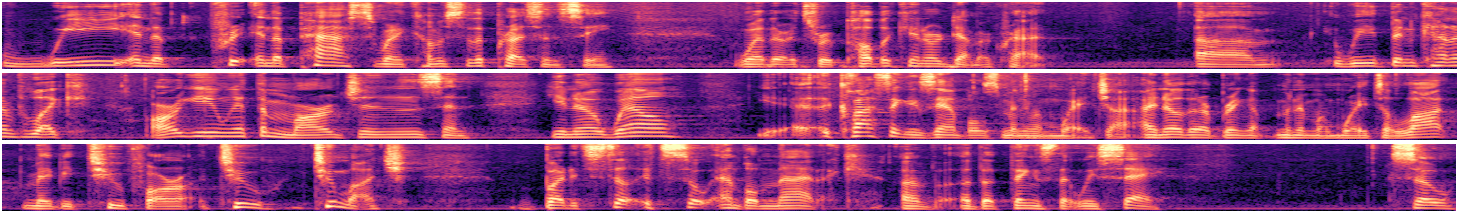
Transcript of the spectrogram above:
we, in the, in the past, when it comes to the presidency, whether it's Republican or Democrat, um, we've been kind of like arguing at the margins and, you know, well, a classic example is minimum wage. I know that I bring up minimum wage a lot, maybe too far, too too much, but it's still it's so emblematic of, of the things that we say. So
